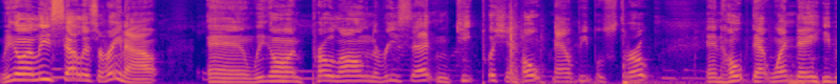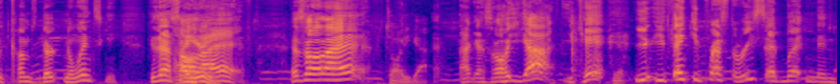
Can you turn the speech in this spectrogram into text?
we gonna at least sell this arena out and we're gonna prolong the reset and keep pushing hope down people's throat and hope that one day he becomes Dirk Nowitzki. Because that's I all I have. That's all I have. That's all you got. I guess all you got. You can't. You you think you press the reset button and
